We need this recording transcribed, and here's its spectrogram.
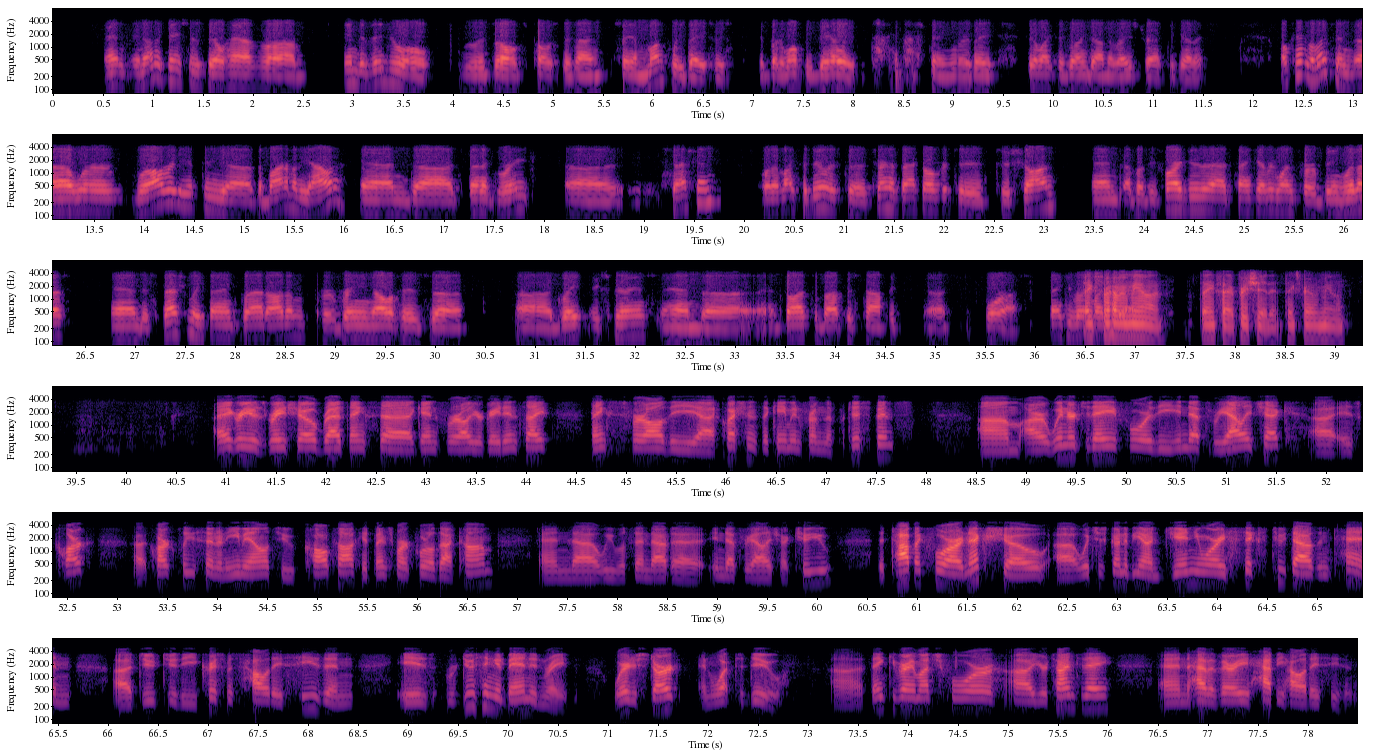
And in other cases, they'll have um, individual results posted on, say, a monthly basis, but it won't be daily type of thing where they feel like they're going down the racetrack together. Okay, well, listen, uh, we're we're already at the uh, the bottom of the hour, and uh, it's been a great uh, session. What I'd like to do is to turn it back over to to Sean, and uh, but before I do that, thank everyone for being with us, and especially thank Brad Autumn for bringing all of his uh, uh, great experience and, uh, and thoughts about this topic uh, for us. Thank you very Thanks much. Thanks for having me on. Thanks, I appreciate it. Thanks for having me on. I agree. It was a great show. Brad, thanks uh, again for all your great insight. Thanks for all the uh, questions that came in from the participants. Um, our winner today for the in-depth reality check uh, is Clark. Clark, please send an email to calltalk at benchmarkportal.com, and we will send out an in-depth reality check to you. The topic for our next show, uh, which is going to be on January 6, 2010, uh, due to the Christmas holiday season, is reducing abandon rate, where to start and what to do. Uh, thank you very much for uh, your time today, and have a very happy holiday season.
